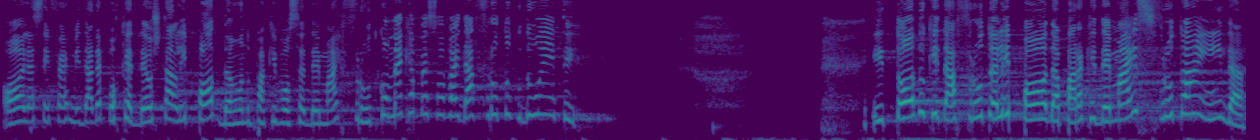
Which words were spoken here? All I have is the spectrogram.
olha, essa enfermidade é porque Deus está ali podando para que você dê mais fruto. Como é que a pessoa vai dar fruto doente? E todo que dá fruto, ele poda, para que dê mais fruto ainda.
